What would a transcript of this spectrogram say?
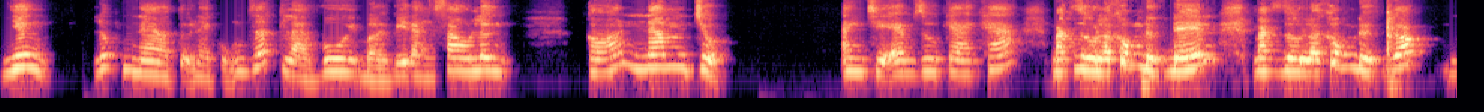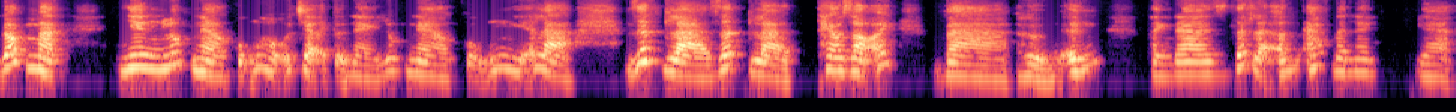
Nhưng lúc nào tụi này cũng rất là vui bởi vì đằng sau lưng có năm chục anh chị em du ca khác. Mặc dù là không được đến, mặc dù là không được góp góp mặt, nhưng lúc nào cũng hỗ trợ tụi này, lúc nào cũng nghĩa là rất là rất là theo dõi và hưởng ứng. Thành ra rất là ấm áp bên anh. Dạ. yeah.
